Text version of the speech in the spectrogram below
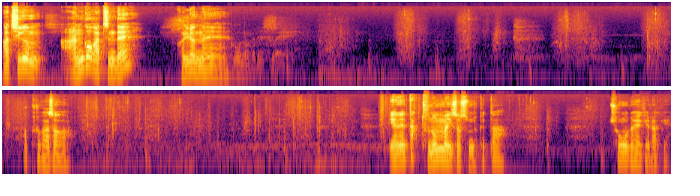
아 지금 안 거 같은데? 걸렸네. 앞으로 가서 얘네 딱 두 놈만 있었으면 좋겠다. 총으로 해결하게.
